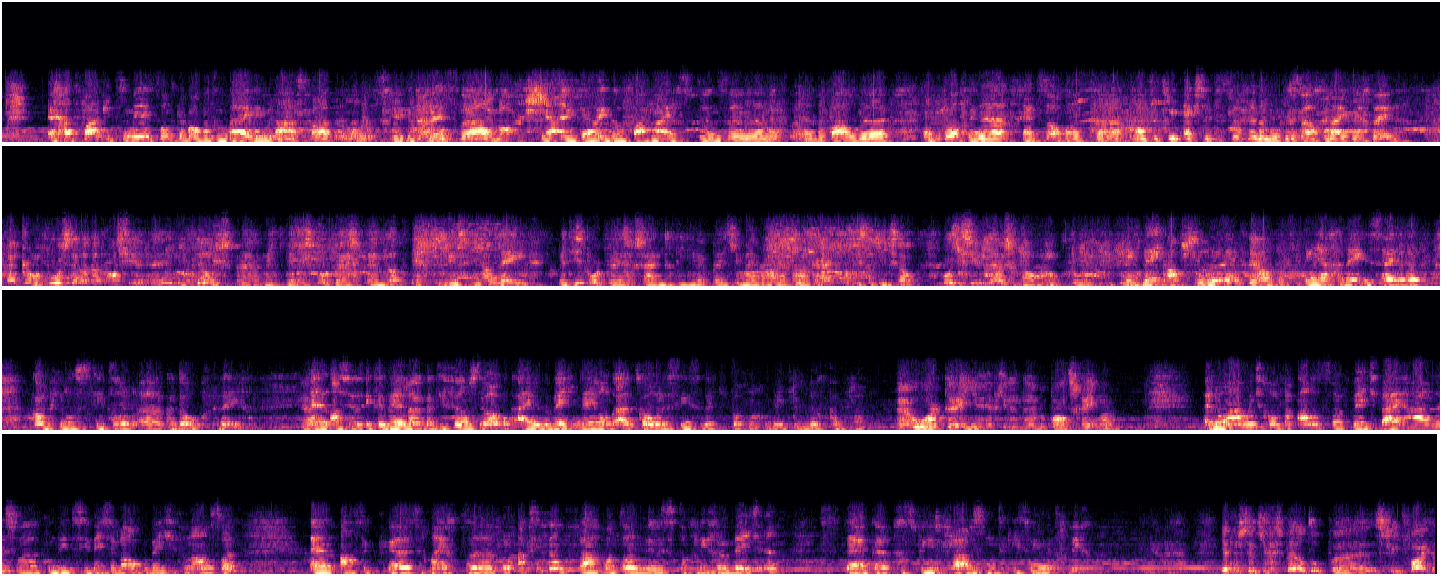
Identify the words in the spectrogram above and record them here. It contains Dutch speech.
Er gaat vaak iets mis, want ik heb ook eens een bijl in mijn laars gehad en dan schrik ik best wel. Ja, en ik, eh, ik doe vaak mijn eigen stunts en eh, met eh, bepaalde ontploffingen vergeet ze ook eens uh, three, action te zeggen. En dan moet ik dus wel gelijk wegwezen. Ik kan me voorstellen dat als je eh, in die films eh, met, met je sport bezig bent, dat echt de mensen die alleen met die sport bezig zijn, dat die eh, een beetje mee waarheid aankijken. Of is dat niet zo? Word je serieus genomen nog? Door, door- Ik denk absoluut, dat ze tien jaar geleden zeiden dat ik kampioenstitel eh, cadeau gekregen. Ja. En als je, ik vind het heel leuk dat die films nu ook eindelijk een beetje in Nederland uitkomen. Dan zien ze dat je toch nog een beetje in de lucht kan. Eh, hoe hard train je? Heb je een eh, bepaald schema? En normaal moet je gewoon van alles wat een beetje bijhouden. Zowel conditie, een beetje lopen, een beetje van alles hoor. En als ik eh, zeg maar echt eh, voor een actiefilm gevraagd word, dan willen ze toch liever een beetje een sterke, gespierde vrouw. Dus moet ik iets meer met gewichten. Je hebt een stukje gespeeld op eh, Street Fighter.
